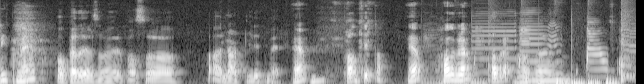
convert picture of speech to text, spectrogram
Litt mer. Håper jeg dere som hører på, så har lært litt mer. Ja. Ta en titt, da. Ja, ha det bra. Ha det bra. Ha det-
